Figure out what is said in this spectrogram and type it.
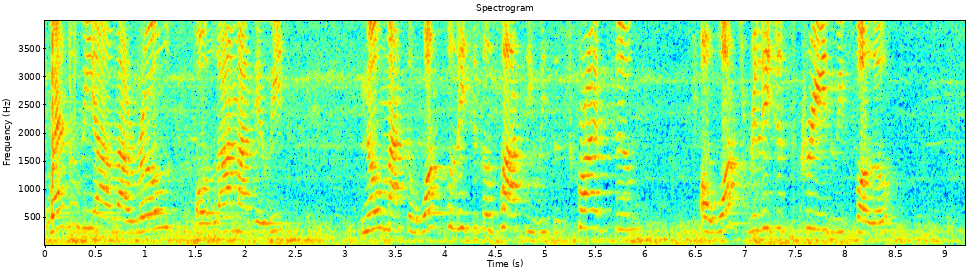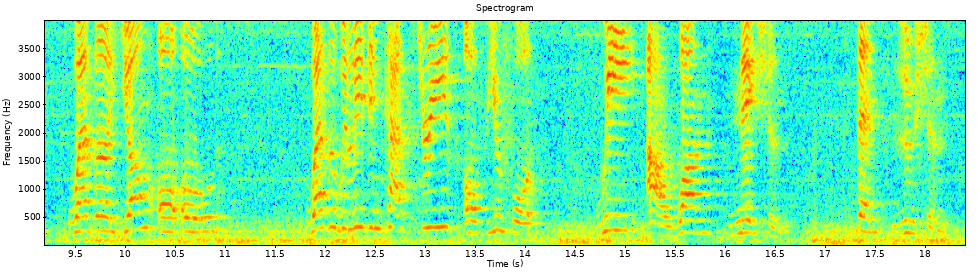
whether we are La Rose or La Marguerite, no matter what political party we subscribe to or what religious creed we follow, whether young or old, whether we live in Castries or Vieux we are one nations, St. Lucians.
